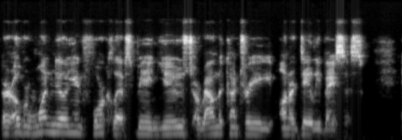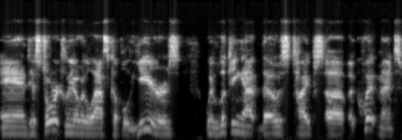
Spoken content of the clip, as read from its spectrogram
There are over 1 million forklifts being used around the country on a daily basis. And historically, over the last couple of years, when looking at those types of equipment,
